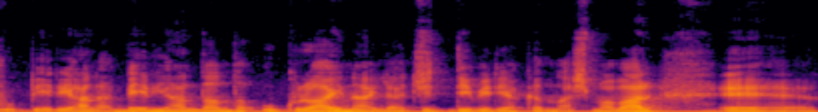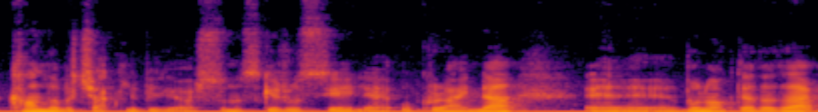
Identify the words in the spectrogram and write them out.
bu bir yana bir yandan da Ukrayna ile ciddi bir yakınlaşma var. E, kanlı bıçaklı biliyorsunuz ki Rusya ile Ukrayna e, bu noktada da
